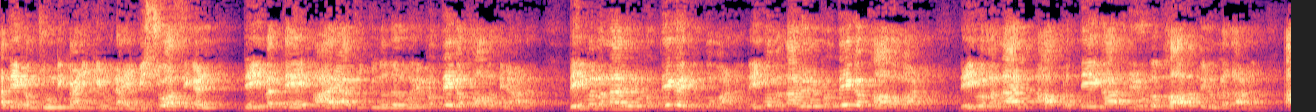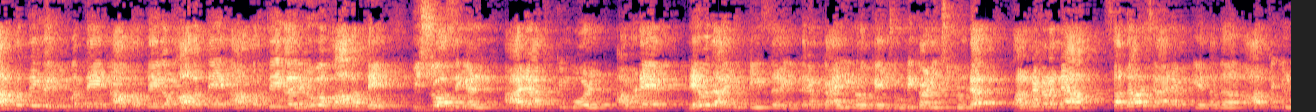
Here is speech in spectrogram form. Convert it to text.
അദ്ദേഹം ചൂണ്ടിക്കാണിക്കുകയുണ്ടായി. വിശ്വാസികൾ ദൈവത്തെ ആരാധിക്കുന്നത് ഒരു പ്രത്യേക ഭാവത്തിലാണ്. ദൈവം എന്നാൽ ഒരു പ്രത്യേക രൂപമാണ്. ദൈവം എന്നാൽ ഒരു പ്രത്യേക ഭാവമാണ്. ദൈവം എന്നാൽ ആ പ്രത്യേക രൂപഭാവത്തിലുള്ളതാണ്. ആ പ്രത്യേക രൂപത്തെ ആ പ്രത്യേക ഭാവത്തെ ആ പ്രത്യേക രൂപഭാവത്തെ വിശ്വാസികൾ ആരാധിക്കുമ്പോൾ അവിടെ ദേവദാരു കേസ് ഇത്തരം കാര്യങ്ങളൊക്കെ ചൂണ്ടിക്കാണിച്ചിട്ടുണ്ട്. ഭരണഘടന സദാചാരം എന്നത് ആർട്ടിക്കിൾ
